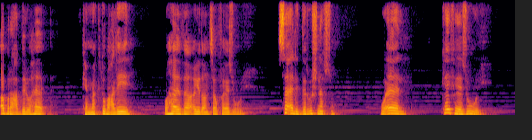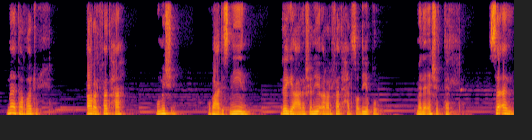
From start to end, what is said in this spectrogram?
قبر عبد الوهاب. كان مكتوب عليه وهذا أيضا سوف يزول. سأل الدرويش نفسه وقال كيف يزول؟ مات الرجل. قرا الفاتحة ومشي وبعد سنين رجع علشان يقرأ الفاتحة لصديقه ملقاش التل. سأل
